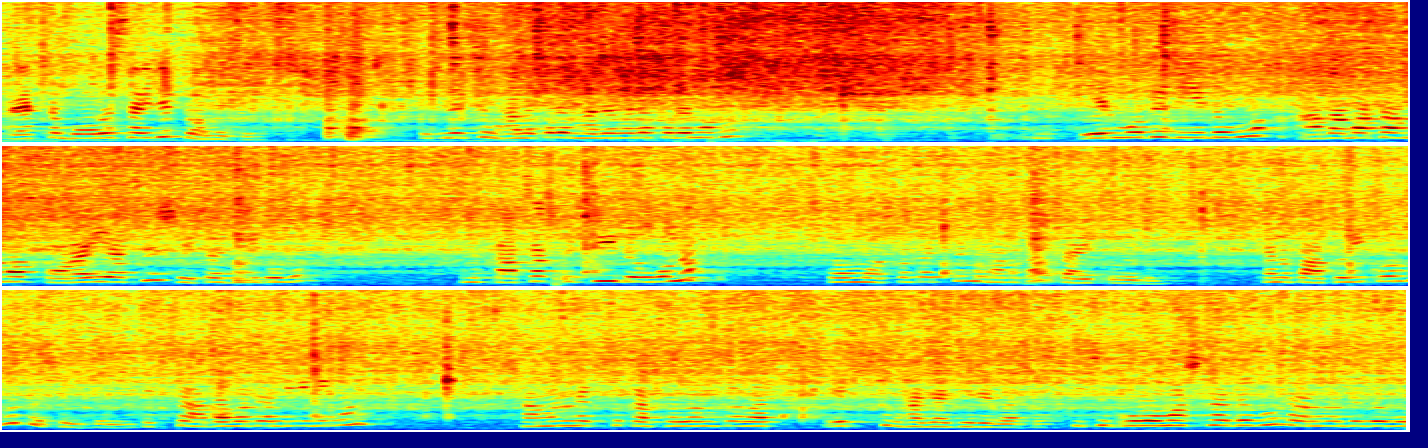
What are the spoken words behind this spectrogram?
আর একটা বড় সাইজের টমেটো। এগুলো একটু ভালো করে ভাজা ভাজা করে নেব। এর মধ্যে দিয়ে দেবো আদা বাটা আমার কড়াই আছে, সেটা দিয়ে দেবো। মানে কাঁচা কুচিই দেবো না। সব মশলাটা একটু আমি হালকা ফ্রাই করে দেবো। কেন পাতুরি করব তো সেই জন্য। একটু আদা বাটা দিয়ে দিলাম। সামান্য একটু কাঁচা লঙ্কা বাটা, একটু ভাজা জিরে বাটা। কিছু গুঁড়ো মশলা দেবো, তার মধ্যে দেবো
